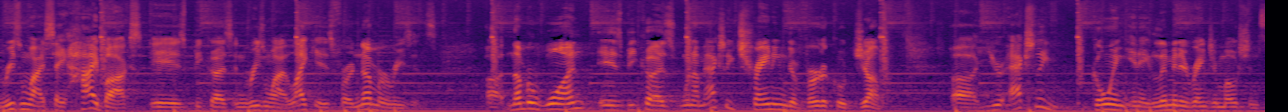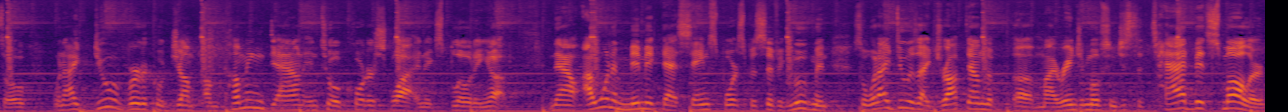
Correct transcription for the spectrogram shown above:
reason why I say high box is because, and the reason why I like it is for a number of reasons. Uh, number one is because when I'm actually training the vertical jump, uh, you're actually going in a limited range of motion. So when I do a vertical jump, I'm coming down into a quarter squat and exploding up. Now, I wanna mimic that same sport specific movement. So what I do is I drop down the, uh, my range of motion just a tad bit smaller,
